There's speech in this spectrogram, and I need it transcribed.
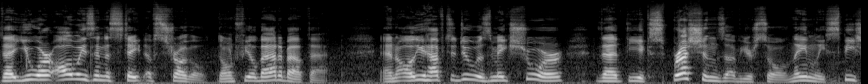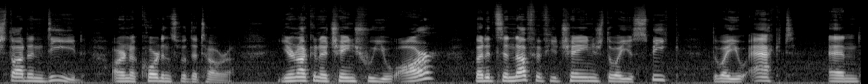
that you are always in a state of struggle. Don't feel bad about that. And all you have to do is make sure that the expressions of your soul, namely speech, thought, and deed, are in accordance with the Torah. You're not going to change who you are, but it's enough if you change the way you speak, the way you act, and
